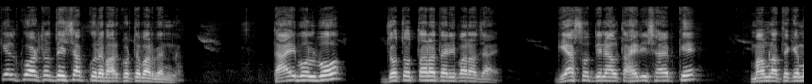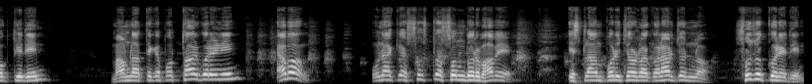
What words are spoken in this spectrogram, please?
ক্যালকুলেটারতে হিসাব করে বার করতে পারবেন না। তাই বলব, যত তাড়াতাড়ি পারা যায় গিয়াসুদ্দিন আল তাহিরি সাহেবকে মামলা থেকে মুক্তি দিন। মামলা থেকে প্রত্যাহার করে নিন এবং ওনাকে সুস্থ সুন্দরভাবে ইসলাম পরিচালনা করার জন্য সুযোগ করে দিন।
